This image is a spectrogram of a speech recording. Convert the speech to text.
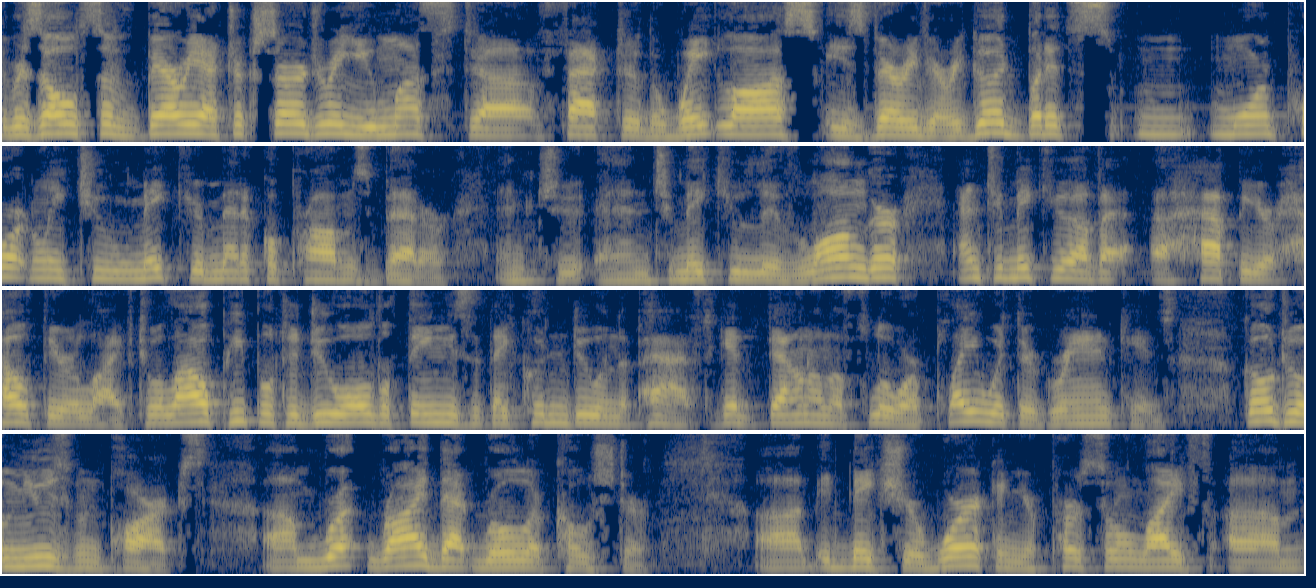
The results of bariatric surgery, you must uh, factor the weight loss is very, very good, but it's more importantly to make your medical problems better and to, and to make you live longer and to make you have a, a happier, healthier life, to allow people to do all the things that they couldn't do in the past, to get down on the floor, play with their grandkids, go to amusement parks, um, ride that roller coaster. Uh, it makes your work and your personal life um,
